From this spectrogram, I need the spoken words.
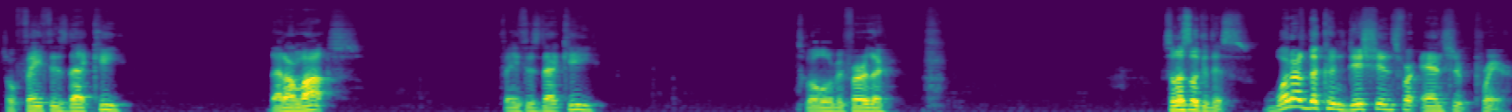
So faith is that key that unlocks. Faith is that key. Let's go a little bit further. So let's look at this. What are the conditions for answered prayer?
